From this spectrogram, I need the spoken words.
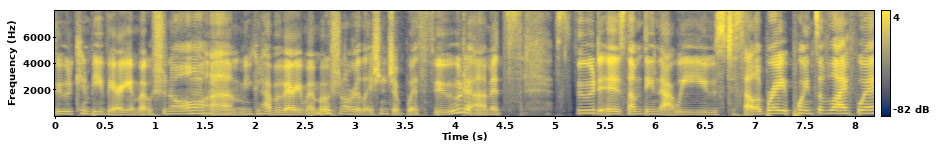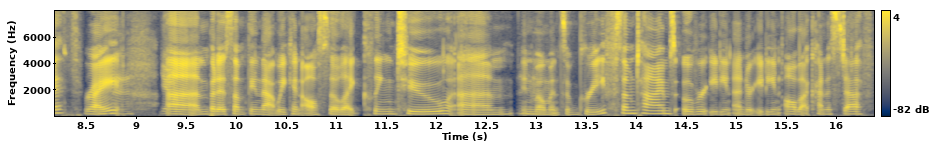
food can be very emotional. Mm-hmm. Um, you can have a very emotional relationship with food. Um, it's food is something that we use to celebrate points of life with, right? Mm-hmm. Yeah. Um, but it's something that we can also like cling to um, Mm-hmm. in moments of grief sometimes, overeating, undereating, all that kind of stuff.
